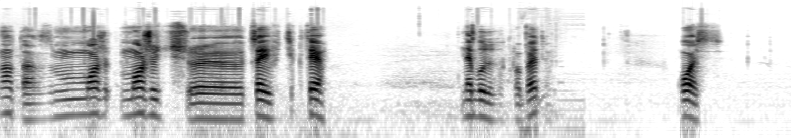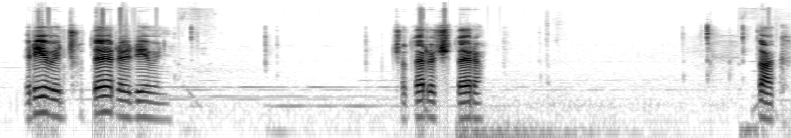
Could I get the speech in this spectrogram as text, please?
Ну та, змож, можуть е, цей втікти. Не буду так робити. Ось. Рівень 4, рівень. 4-4. Так,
